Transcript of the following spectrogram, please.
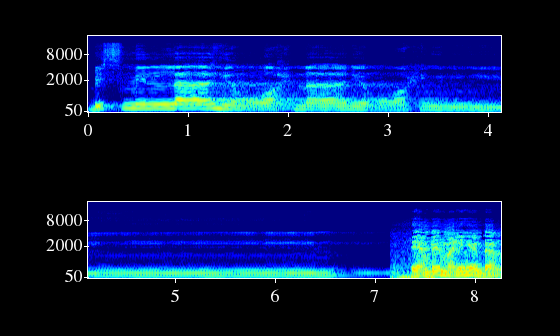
بسم الله الرحمن الرحيم என் பேர் மணிகண்டன்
